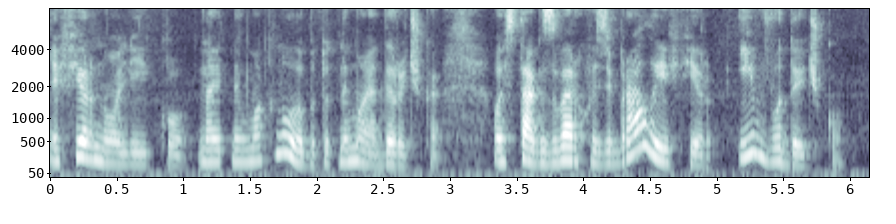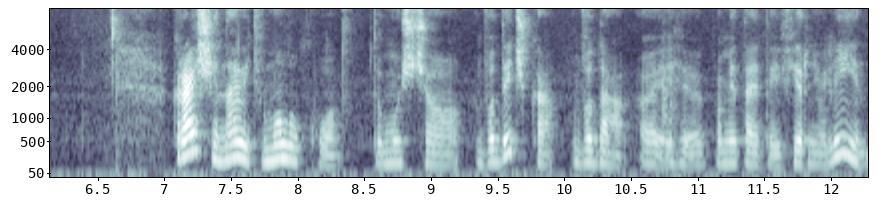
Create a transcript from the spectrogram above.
ефірну олійку, навіть не вмакнули, бо тут немає дирочки. Ось так зверху зібрали ефір і в водичку. Краще навіть в молоко, тому що водичка, вода, е, е, пам'ятаєте, ефірні олії,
